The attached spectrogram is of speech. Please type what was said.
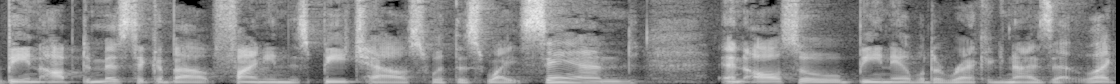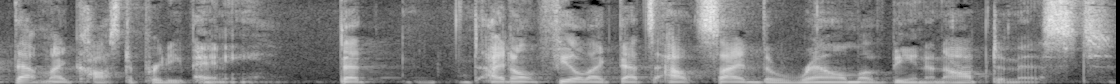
being optimistic about finding this beach house with this white sand and also being able to recognize that like that might cost a pretty penny. That i don't feel like that's outside the realm of being an optimist.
